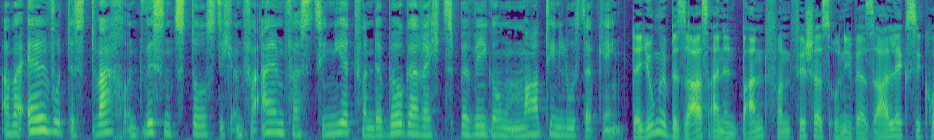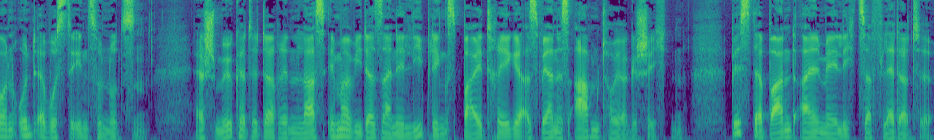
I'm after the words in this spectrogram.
Aber Elwood ist wach und wissensdurstig und vor allem fasziniert von der Bürgerrechtsbewegung Martin Luther King. Der Junge besaß einen Band von Fischers Universallexikon und er wusste ihn zu nutzen. Er schmökerte darin, las immer wieder seine Lieblingsbeiträge, als wären es Abenteuergeschichten, bis der Band allmählich zerfledderte.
